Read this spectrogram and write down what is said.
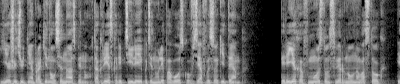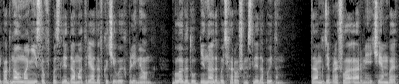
Ежи чуть не опрокинулся на спину, так резко рептилии потянули повозку, взяв высокий темп. Переехав мост, он свернул на восток и погнал манисов по следам отрядов кочевых племен. Благо тут не надо быть хорошим следопытом. Там, где прошла армия Чембы,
